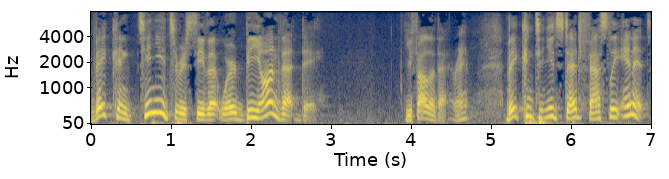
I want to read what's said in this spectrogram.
they continued to receive that word beyond that day. You follow that, right? They continued steadfastly in it.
